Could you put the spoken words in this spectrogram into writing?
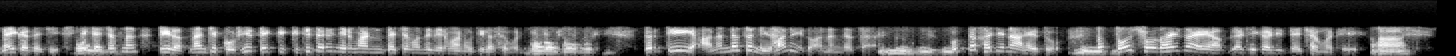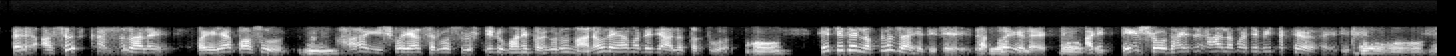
नाही का त्याची? त्याच्यातनं ती रत्नांची कोठी ते कितीतरी निर्माण त्याच्यामध्ये निर्माण होतील असं म्हणतो तर ती आनंदाचं निधान आहे तो आनंदाचा. गुप्त खजिना आहे तो. तो शोधायचा आहे आपल्या ठिकाणी त्याच्यामध्ये. हा. तर असंच कसं झालंय पहिल्यापासून. हा ईश्वर या सर्व सृष्टी रूपाने प्रगटून मानव देहामध्ये जे आलं तत्व हो. हे तिथे लपलंच आहे तिथे घातलं गेलंय. हो आणि ते शोधायचं हा लपाच्या बीचा खेळ आहे तिथे. हो हो हो. हो.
